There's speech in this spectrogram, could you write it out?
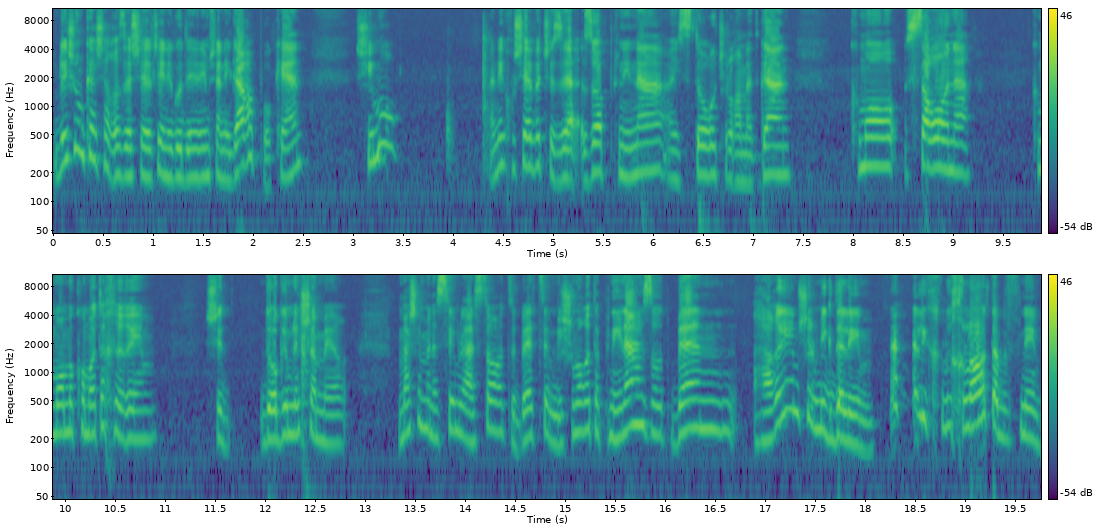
בלי שום קשר לזה שיש לי ניגוד עניינים שאני גרה פה, כן? שימור. אני חושבת שזו הפנינה ההיסטורית של רמת גן, כמו שרונה, כמו מקומות אחרים שדואגים לשמר. מה שמנסים לעשות זה בעצם לשמור את הפנינה הזאת בין הרים של מגדלים, לכלוא אותה בפנים.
